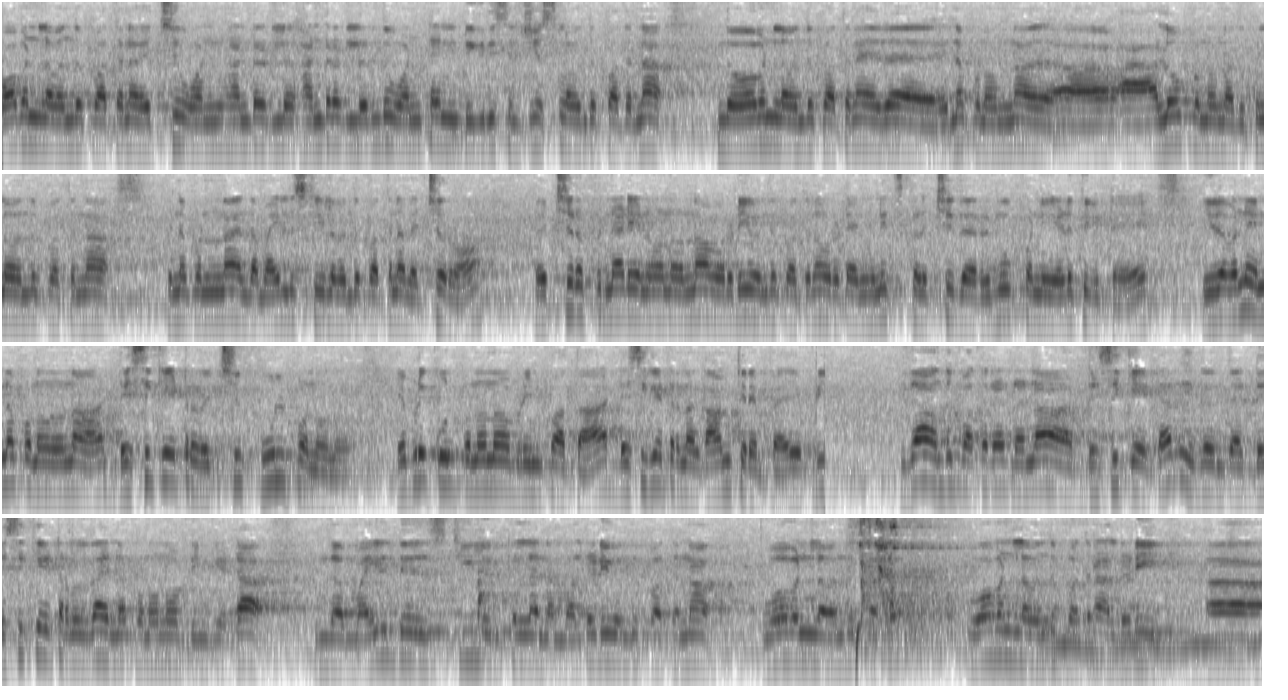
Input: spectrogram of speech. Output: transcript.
ஓவனில் வந்து பார்த்தோன்னா வச்சு ஒன் ஹண்ட்ரட்ல ஹண்ட்ரட்லேருந்து ஒன் டென் டிகிரி செல்சியஸில் வந்து பார்த்தோன்னா இந்த ஓவனில் வந்து பார்த்தோன்னா இதை என்ன பண்ணணும்னா அலோவ் பண்ணணும். அதுக்குள்ளே வந்து பார்த்தோன்னா என்ன பண்ணணும்னா இந்த மைல்டு ஸ்டீலை வந்து பார்த்தோன்னா வச்சிடறோம். வச்சுற பின்னாடி என்ன பண்ணணும்னா மறுபடியும் வந்து பார்த்தோன்னா ஒரு டென் மினிட்ஸ் கழிச்சு இதை ரிமூவ் பண்ணி எடுத்துக்கிட்டு இதை வந்து என்ன பண்ணணும்னா டெசிகேட்டர் வச்சு கூல் பண்ணணும். எப்படி கூல் பண்ணணும் அப்படின்னு பார்த்தா டெசிகேட்டர் நான் காமிக்கிறேன் இப்போ. எப்படி? இதான் வந்து பார்த்துட்டா டெசிகேட்டர் இது இந்த டெசிகேட்டரில் தான் என்ன பண்ணணும் அப்படின்னு கேட்டால் இந்த மைல்டு ஸ்டீல் இருக்குல்ல நம்ம ஆல்ரெடி வந்து பார்த்தோன்னா ஓவனில் வந்து பார்த்தா ஓவனில் வந்து பார்த்தோன்னா ஆல்ரெடி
